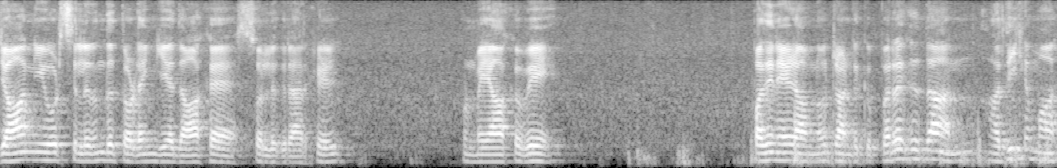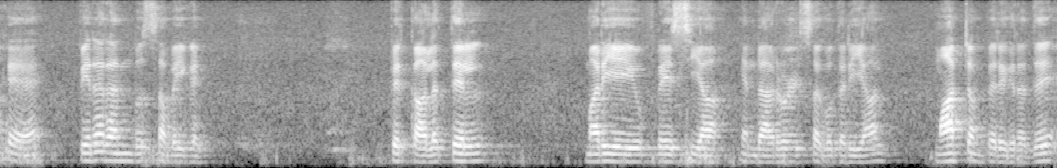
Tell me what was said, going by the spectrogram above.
John யூர்ஸிலிருந்து தொடங்கியதாக சொல்லுகிறார்கள் உண்மையாகவே பதினேழாம் நூற்றாண்டுக்கு பிறகுதான் அதிகமாக பிறர் அன்பு சபைகள் பிற்காலத்தில் மரியை யுப்ரேசியா என்ற அருள் சகோதரியால் மாற்றம் பெறுகிறது.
